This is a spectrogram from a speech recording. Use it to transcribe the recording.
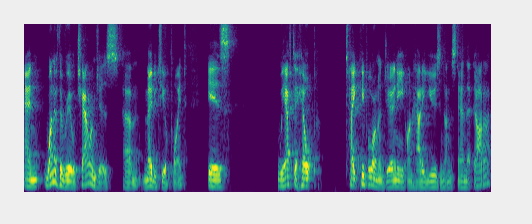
And one of the real challenges, um, maybe to your point, is we have to help take people on a journey on how to use and understand that data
